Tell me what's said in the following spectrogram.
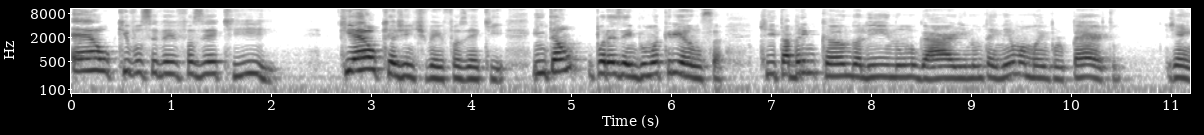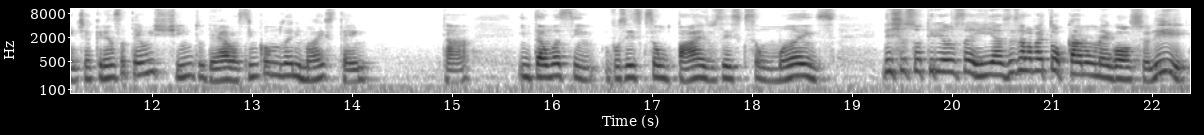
é o que você veio fazer aqui, que é o que a gente veio fazer aqui. Então, por exemplo, uma criança que tá brincando ali num lugar e não tem nenhuma mãe por perto, gente, a criança tem um instinto dela, assim como os animais têm tá? Então, assim, vocês que são pais, vocês que são mães, deixa sua criança aí. Às vezes ela vai tocar num negócio ali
